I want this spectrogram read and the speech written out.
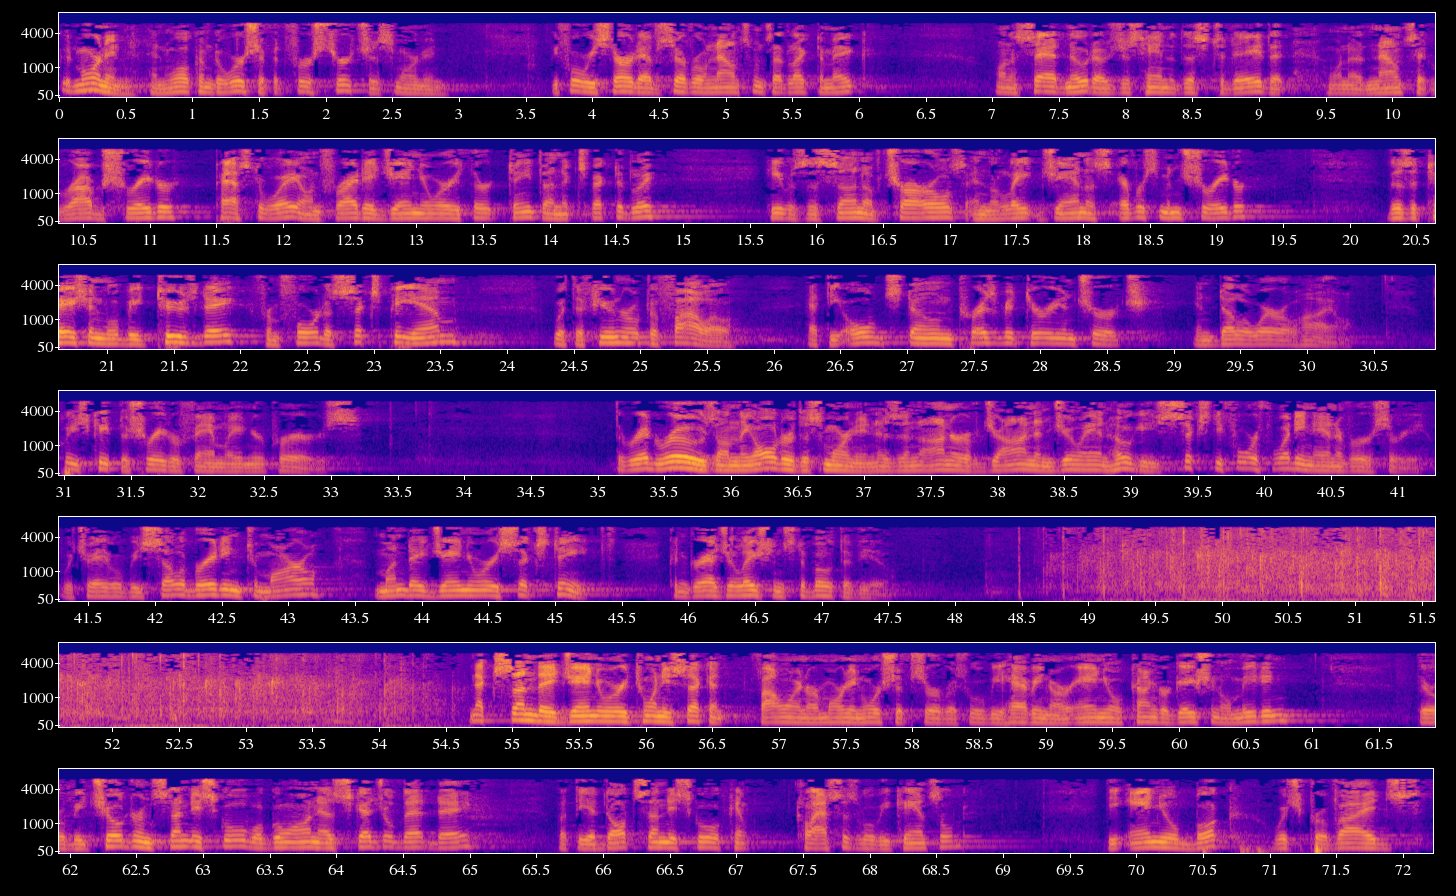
Good morning and welcome to worship at First Church this morning. Before we start, I have several announcements I'd like to make. On a sad note, I was just handed this today that I want to announce that Rob Schrader passed away on Friday, January 13th, unexpectedly. He was the son of Charles and the late Janice Eversman Schrader. Visitation will be Tuesday from 4 to 6 p.m. with the funeral to follow at the Old Stone Presbyterian Church in Delaware, Ohio. Please keep the Schrader family in your prayers. The red rose on the altar this morning is in honor of John and Joanne Hoge's 64th wedding anniversary, which they will be celebrating tomorrow, Monday, January 16th. Congratulations to both of you. Next Sunday, January 22nd, following our morning worship service, we'll be having our annual congregational meeting. There will be children's Sunday school will go on as scheduled that day, but the adult Sunday school classes will be canceled. The annual book, which provides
